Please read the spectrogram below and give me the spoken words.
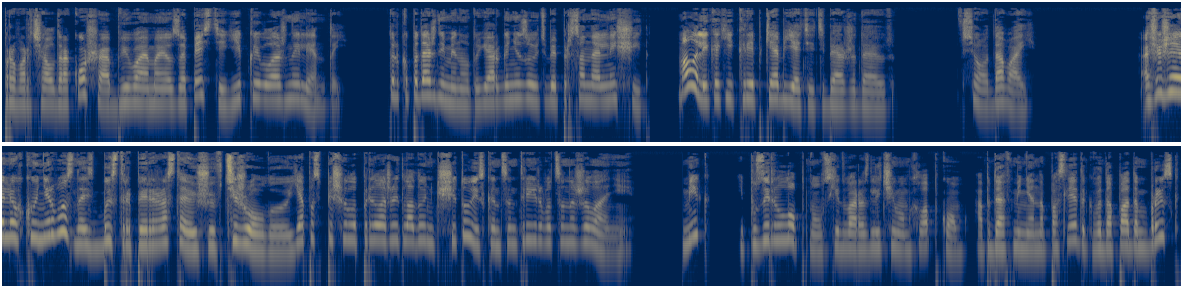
Проворчал дракоша, обвивая мое запястье гибкой влажной лентой. Только подожди минуту, я организую тебе персональный щит. Мало ли, какие крепкие объятия тебя ожидают. Все, давай. Ощущая легкую нервозность, быстро перерастающую в тяжелую, я поспешила приложить ладонь к щиту и сконцентрироваться на желании. Миг, и пузырь лопнул с едва различимым хлопком, обдав меня напоследок водопадом брызг,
